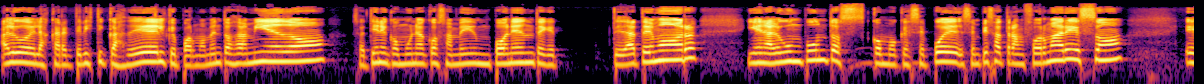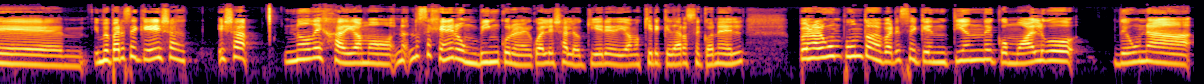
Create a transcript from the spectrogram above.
algo de las características de él que por momentos da miedo, o sea, tiene como una cosa medio imponente que te da temor y en algún punto como que se puede, se empieza a transformar eso. Eh, y me parece que ella, ella no deja, digamos, no se genera un vínculo en el cual ella lo quiere, digamos, quiere quedarse con él, pero en algún punto me parece que entiende como algo de una...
